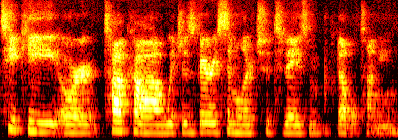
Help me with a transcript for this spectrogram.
tiki or taka, which is very similar to today's double tonguing.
